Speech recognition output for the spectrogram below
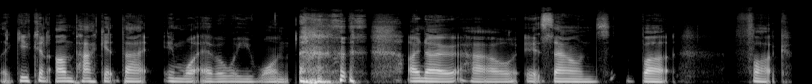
like you can unpack it that in whatever way you want. I know how it sounds, but fuck.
